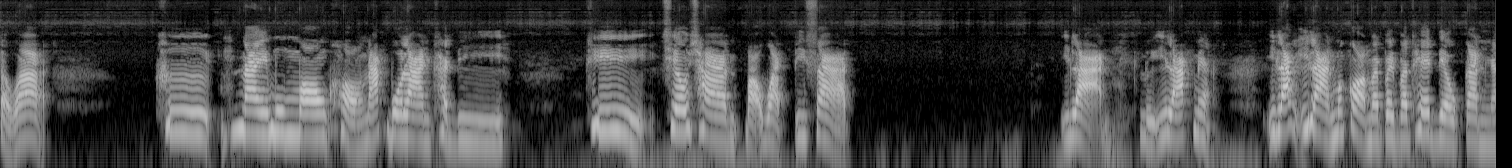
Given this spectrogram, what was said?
แต่ว่า คือในมุมมองของนักโบราณคดี ที่เชี่ยวชาญประวัติศาสตร์ อิหร่านหรืออิรักเนี่ย อิรักอิหร่านเมื่อก่อนมันเป็นประเทศเดียวกันไง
